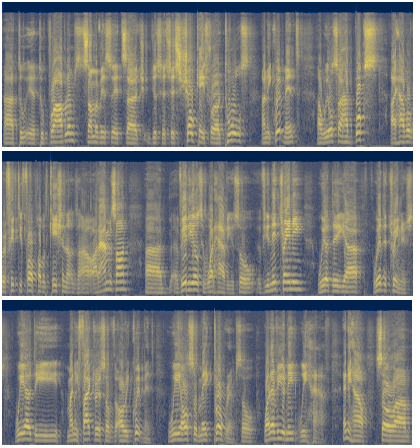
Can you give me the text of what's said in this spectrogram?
uh, to to problems. Some of it it's just it's just showcase for our tools and equipment. we also have books. I have over 54 publications on Amazon. Uh, videos, what have you. So if you need training, we're the uh, we're the trainers. We are the manufacturers of our equipment. We also make programs. So whatever you need, we have. Anyhow, so um,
